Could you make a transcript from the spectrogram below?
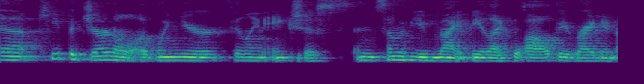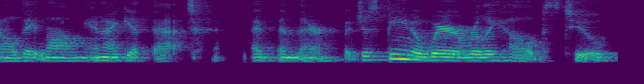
uh, keep a journal of when you're feeling anxious. And some of you might be like, well, I'll be writing all day long. And I get that. I've been there, but just being aware really helps too.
